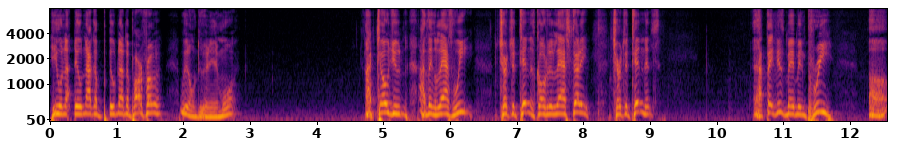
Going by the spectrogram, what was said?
he will not. He will not. He will not depart from it. We don't do it anymore. I told you. I think last week, church attendance. Called to the last study. Church attendance. I think this may have been pre, uh,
